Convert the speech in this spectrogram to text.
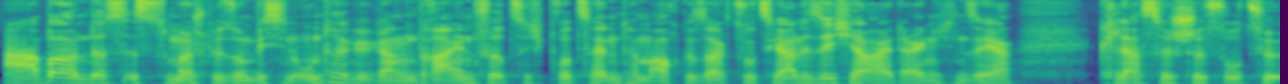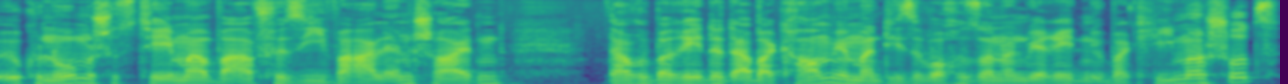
Aber, und das ist zum Beispiel so ein bisschen untergegangen, 43 Prozent haben auch gesagt, soziale Sicherheit, eigentlich ein sehr klassisches sozioökonomisches Thema, war für sie wahlentscheidend. Darüber redet aber kaum jemand diese Woche, sondern wir reden über Klimaschutz.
